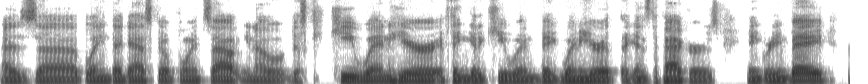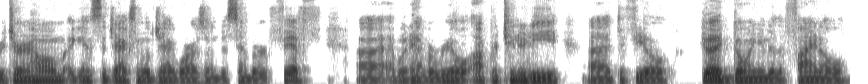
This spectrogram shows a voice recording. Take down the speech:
as uh, Blaine Didasco points out. You know, this key win here, if they can get a key win, big win here against the Packers in Green Bay, return home against the Jacksonville Jaguars on December 5th uh, would have a real opportunity uh, to feel good going into the final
